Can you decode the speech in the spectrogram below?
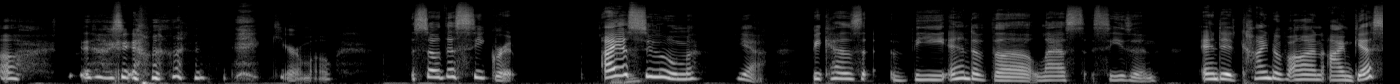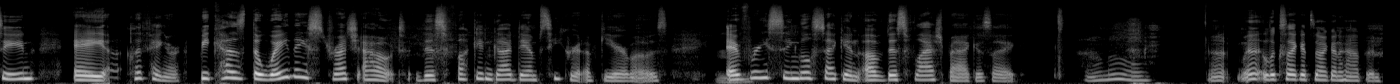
Oh, Guillermo. So this secret, I Mhm. assume, yeah, because the end of the last season ended kind of on, I'm guessing, a cliffhanger. Because the way they stretch out this fucking goddamn secret of Guillermo's, Mhm. every single second of this flashback is like, I don't know. Uh, it looks like it's not going to happen.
